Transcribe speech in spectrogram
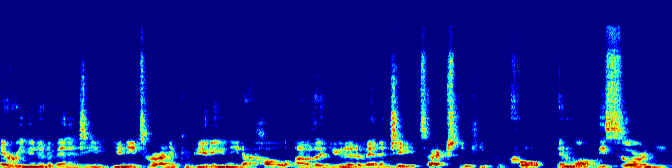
every unit of energy you need to run your computer, you need a whole other unit of energy to actually keep them cool. And what we saw in the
